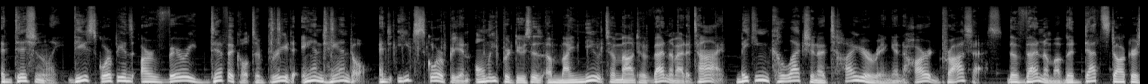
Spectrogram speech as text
Additionally, these scorpions are very difficult to breed and handle, and each scorpion only produces a minute amount of venom at a time, making collection a tiring and hard process. The venom of the Deathstalker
